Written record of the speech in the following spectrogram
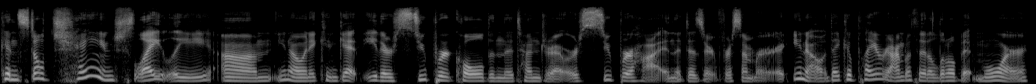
can still change slightly um you know and it can get either super cold in the tundra or super hot in the desert for summer. You know they could play around with it a little bit more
